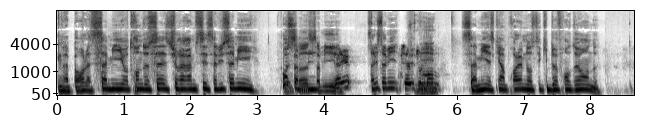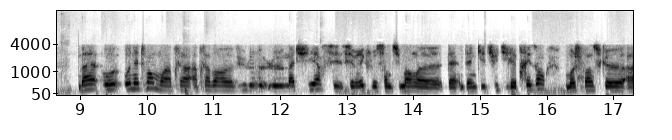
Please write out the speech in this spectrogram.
la parole à Samy au 32-16 sur RMC. Salut Samy. Oh. Samy. Salut, Salut Samy. salut tout le monde. Samy, est-ce qu'il y a un problème dans cette équipe de France de hand? Bah, ho- honnêtement, moi, après, après avoir vu le, le match hier, c'est c'est vrai que le sentiment euh, d'in- d'inquiétude, il est présent. Moi, je pense que à,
